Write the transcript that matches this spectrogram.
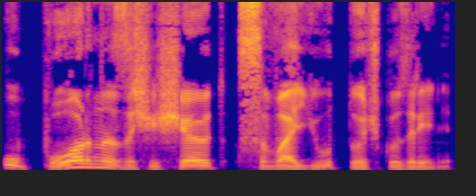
упорно защищают свою точку зрения.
